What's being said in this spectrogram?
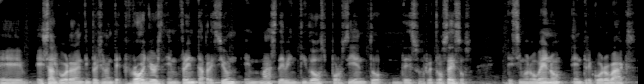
eh, es algo verdaderamente impresionante. Rogers enfrenta presión en más de 22% de sus retrocesos. Decimonoveno entre quarterbacks.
